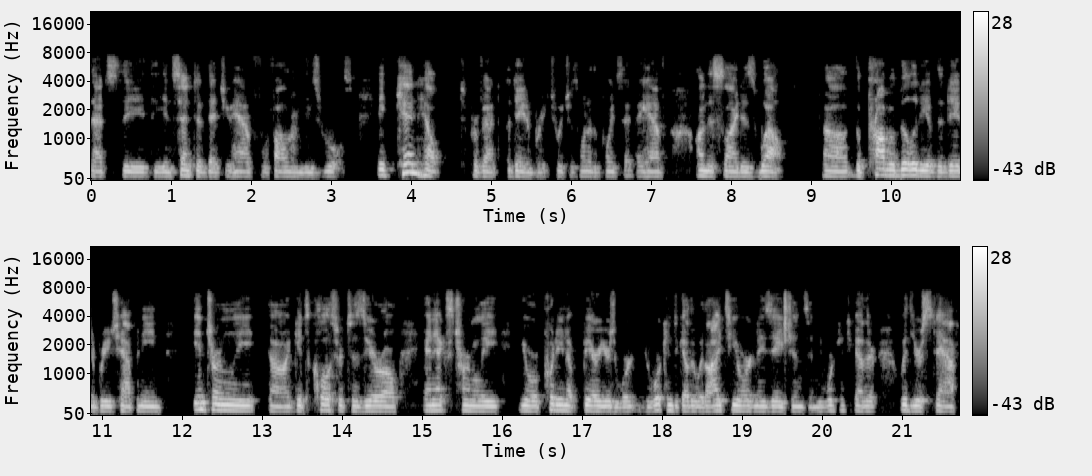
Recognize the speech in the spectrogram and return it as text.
that's the, the incentive that you have for following these rules. It can help to prevent a data breach, which is one of the points that they have on this slide as well. Uh, the probability of the data breach happening internally uh, gets closer to zero and externally you're putting up barriers you're working together with IT organizations and you're working together with your staff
